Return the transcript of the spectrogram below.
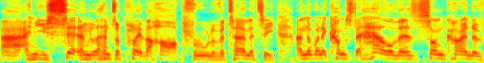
uh, and you sit and learn to play the harp for all of eternity. And that when it comes to hell, there's some kind of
